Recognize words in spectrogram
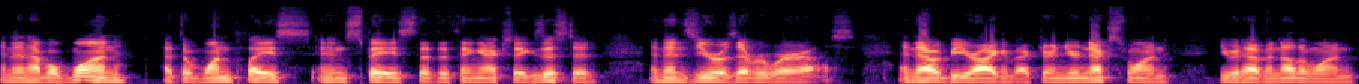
and then have a one at the one place in space that the thing actually existed, and then zeros everywhere else, and that would be your eigenvector. And your next one, you would have another one,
